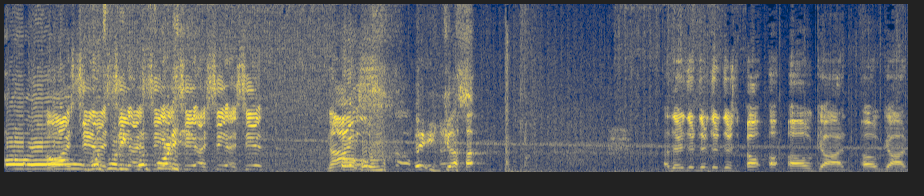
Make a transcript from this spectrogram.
Oh, Oh, I see it, I see 140, it, I see it, I see it, I see it, I see it. Nice. Oh my god. Uh, there, there, there, there- there's, oh, oh, oh, God. Oh, God.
